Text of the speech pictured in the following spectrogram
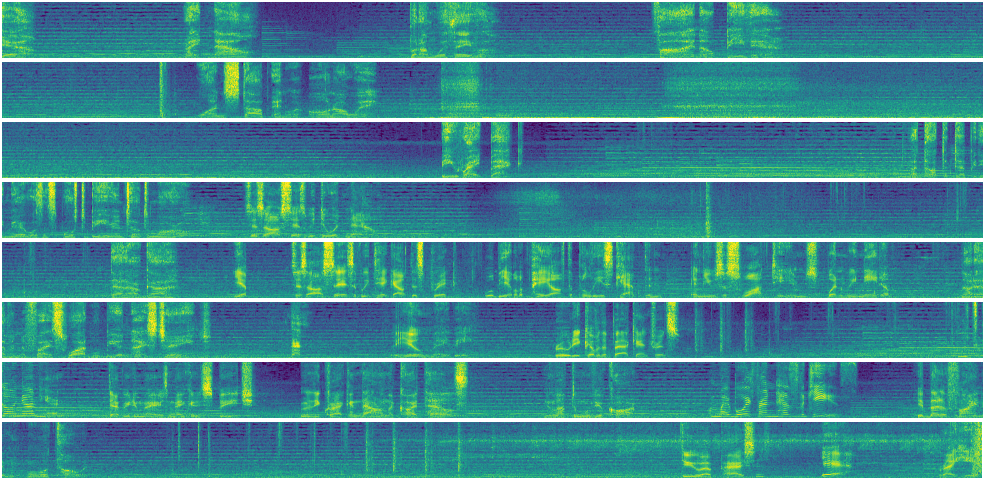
Yeah. Right now? But I'm with Ava. Fine, I'll be there. One stop and we're on our way. Be right back. Thought the deputy mayor wasn't supposed to be here until tomorrow. Cesar says we do it now. That our guy? Yep. Cesar says if we take out this prick, we'll be able to pay off the police captain and use the SWAT teams when we need them. Not having to fight SWAT will be a nice change. For you, maybe. Rudy, cover the back entrance. What's going on here? Deputy Mayor's making a speech, really cracking down on the cartels. You'll have to move your car. My boyfriend has the keys. You better find him, or we'll tow it. Do you have passes? Yeah. Right here.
